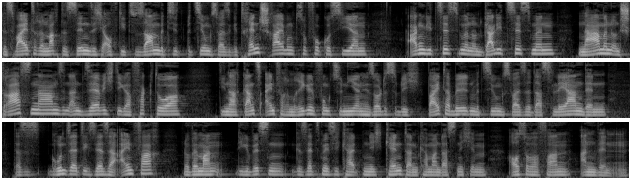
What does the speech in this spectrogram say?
Des Weiteren macht es Sinn, sich auf die Zusammen- bzw. Getrenntschreibung zu fokussieren. Anglizismen und Gallizismen, Namen und Straßennamen sind ein sehr wichtiger Faktor die nach ganz einfachen Regeln funktionieren. Hier solltest du dich weiterbilden bzw. das lernen, denn das ist grundsätzlich sehr, sehr einfach. Nur wenn man die gewissen Gesetzmäßigkeiten nicht kennt, dann kann man das nicht im Auswahlverfahren anwenden.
